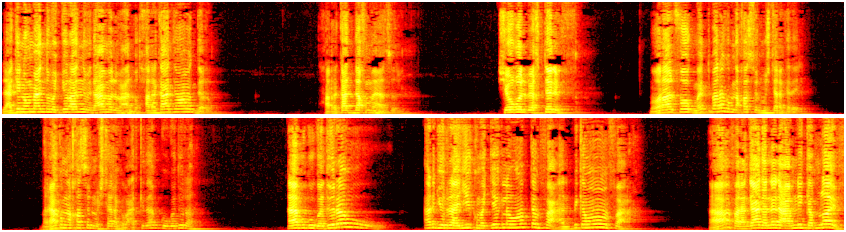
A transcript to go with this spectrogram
لكن هم عندهم الجرأة انهم يتعاملوا مع المتحركات دي ما بيقدروا حركات ضخمة يا زول. شغل بيختلف. وراء الفوق ما انت براكم نخصوا المشتركة دي براكم نخصوا المشتركة بعد كده أبقوا قدرة. أبقوا قدرة و أرجو راجيكم الجيكلة وما بتنفع البيكا ما منفع ها؟ فلنقاعد الليلة عاملين كم لايف.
